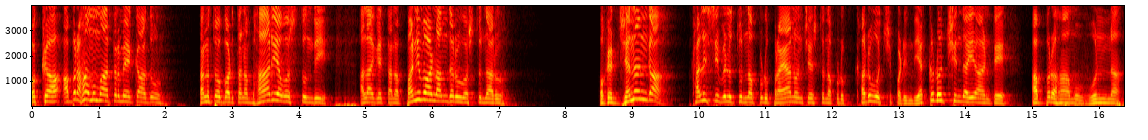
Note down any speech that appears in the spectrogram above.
ఒక్క అబ్రహాము మాత్రమే కాదు తనతో పాటు తన భార్య వస్తుంది. అలాగే తన పని వాళ్ళందరూ వస్తున్నారు. ఒక జనంగా కలిసి వెళుతున్నప్పుడు ప్రయాణం చేస్తున్నప్పుడు కరువు వచ్చి పడింది. ఎక్కడొచ్చిందయ్యా అంటే అబ్రహాము ఉన్న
